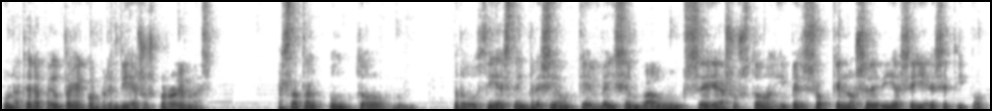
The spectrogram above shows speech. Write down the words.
una terapeuta que comprendía sus problemas. Hasta tal punto producía esta impresión que Weizenbaum se asustó y pensó que no se debía seguir ese tipo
